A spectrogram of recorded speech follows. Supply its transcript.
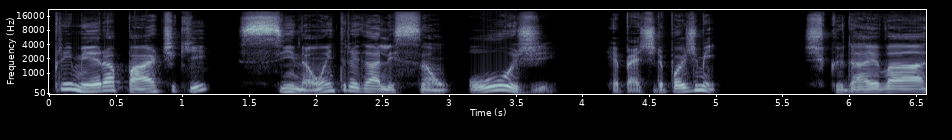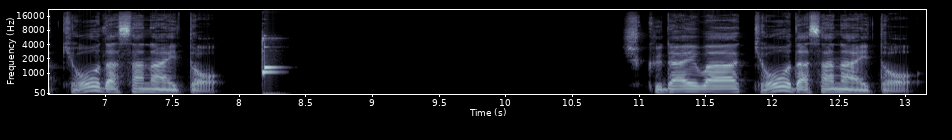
primeira parte que, se não entregar a lição hoje, repete depois de mim. 宿題は今日出さないと。宿題は今日出さないと。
